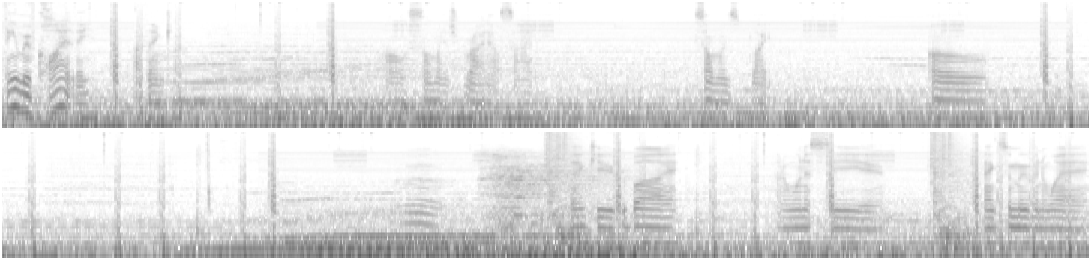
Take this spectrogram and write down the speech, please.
I think you moved quietly. I think. Oh, someone's right outside. Someone's like. Oh. Thank you. Goodbye. I don't want to see you. Thanks for moving away.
